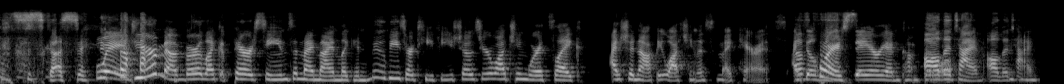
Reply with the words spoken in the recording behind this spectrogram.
That's disgusting. Wait, do you remember like there are scenes in my mind, like in movies or TV shows you're watching, where it's like, I should not be watching this with my parents. I Of feel course. very uncomfortable all the time, all the Mhm. time.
